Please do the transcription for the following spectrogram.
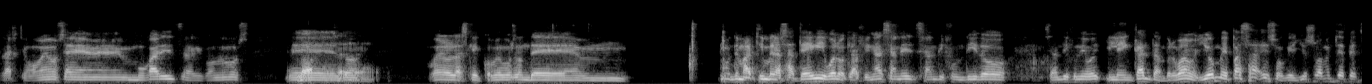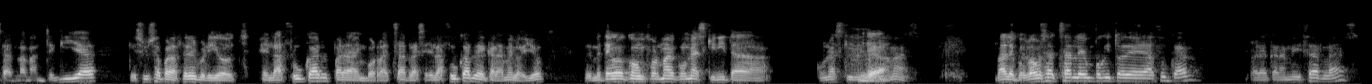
las, que, comemos en Mugaritz, las que comemos. Eh, bueno, las que comemos donde. Mm, de Martín Berasategui, bueno, que al final se han, se han difundido se han difundido y le encantan. Pero vamos, yo me pasa eso, que yo solamente pensar la mantequilla que se usa para hacer el brioche, el azúcar para emborracharlas, el azúcar del caramelo. Yo pues me tengo que conformar con una esquinita, una esquinita más. Vale, pues vamos a echarle un poquito de azúcar para caramelizarlas.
